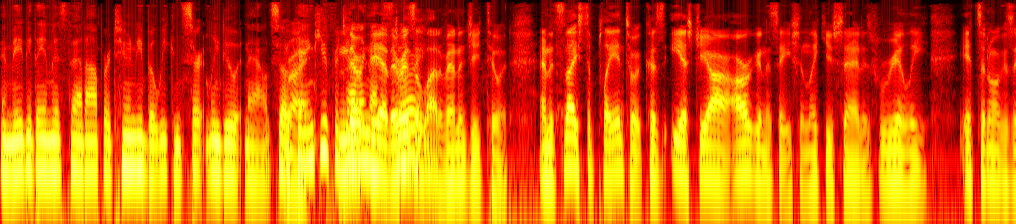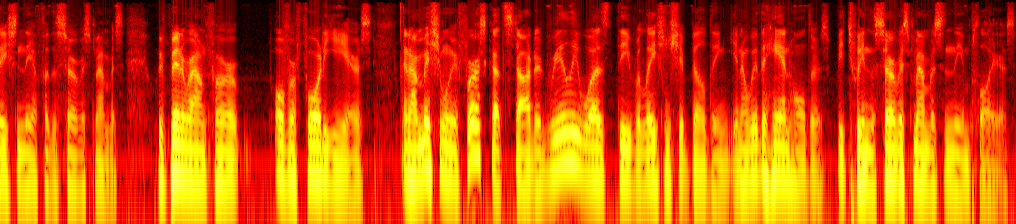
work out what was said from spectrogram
and maybe they missed that opportunity, but we can certainly do it now. So Right. thank you for telling there, that yeah, story. there is a lot of energy to it, and it's nice to play into it because ESGR, our organization, like you said, is really it's an organization there for the service members. We've been around for over 40 years, and our mission when we first got started really was the relationship building. You know, we're the handholders between the service members and the employers,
